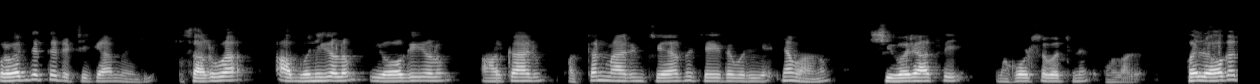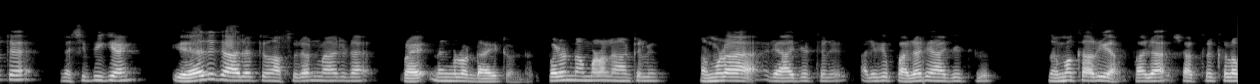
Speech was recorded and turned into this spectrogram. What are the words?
പ്രപഞ്ചത്തെ രക്ഷിക്കാൻ വേണ്ടി സർവ മുനികളും യോഗികളും ആൾക്കാരും ഭക്തന്മാരും ചേർന്ന് ചെയ്ത ഒരു യജ്ഞമാണ് ശിവരാത്രി മഹോത്സവത്തിന് ഉള്ളത്. അപ്പോൾ ലോകത്തെ നശിപ്പിക്കാൻ ഏത് കാലത്തും അസുരന്മാരുടെ പ്രയത്നങ്ങളുണ്ടായിട്ടുണ്ട്. ഇപ്പോഴും നമ്മളെ നാട്ടിൽ നമ്മുടെ രാജ്യത്തിൽ അല്ലെങ്കിൽ പല രാജ്യത്തിലും നമുക്കറിയാം പല ശത്രുക്കളെ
